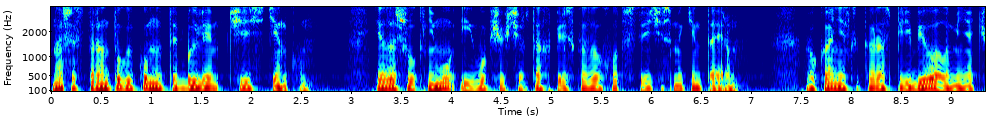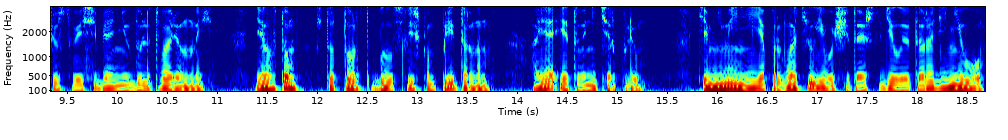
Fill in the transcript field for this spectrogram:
Наши с Тарантогой комнаты были через стенку. Я зашел к нему и в общих чертах пересказал ход встречи с Макентайром. Рука несколько раз перебивала меня, чувствуя себя неудовлетворенной. Дело в том, что торт был слишком приторным, а я этого не терплю. Тем не менее, я проглотил его, считая, что делаю это ради него.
